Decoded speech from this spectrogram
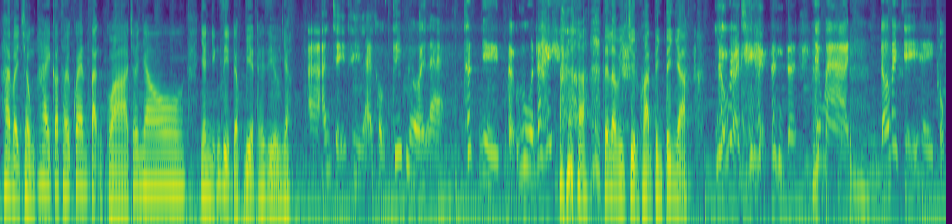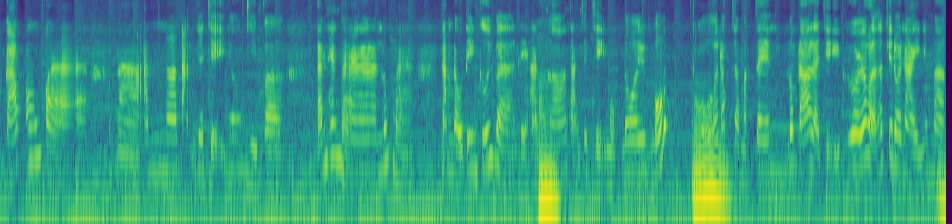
Hai vợ chồng hay có thói quen tặng quà cho nhau nhân những dịp đặc biệt hay gì không nhỉ? À, anh chị thì lại thuộc tiếp người là thích gì tự mua đấy. Thế là mình chuyển khoản tinh tinh à đúng rồi chị tinh tinh. Nhưng mà đối với chị thì cũng có món quà mà anh ờ, tặng cho chị nhân dịp 8 ờ, tháng 3 lúc mà năm đầu tiên cưới về thì anh à. có tặng cho chị một đôi bốt của. Dr. Martin lúc đó là chị rất là thích cái đôi này nhưng mà ừ.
